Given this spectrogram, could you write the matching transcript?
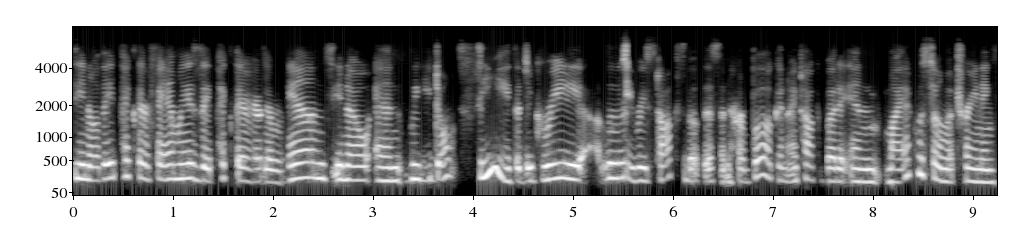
you know they pick their families they pick their their bands you know and we don't see the degree lucy rees talks about this in her book and i talk about it in my Equusoma training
